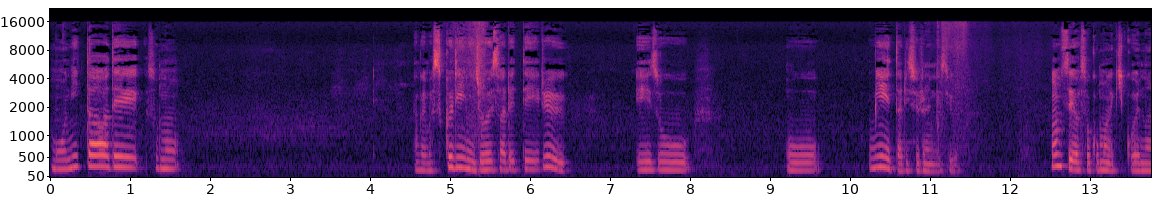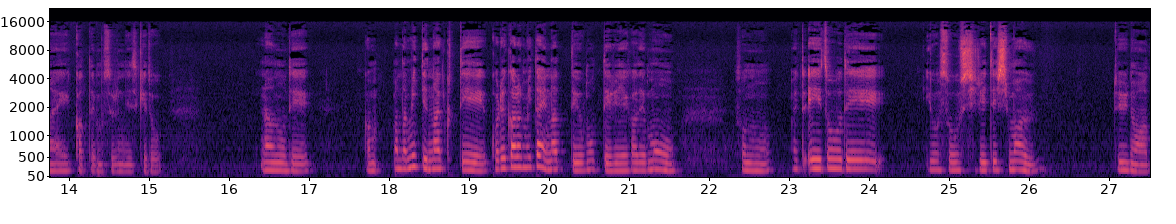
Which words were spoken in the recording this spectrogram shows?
モニターでそのなんか今スクリーンに上映されている映像を見えたりするんですよ。音声はそこまで聞こえないかったりもするんですけどなのでまだ見てなくてこれから見たいなって思っている映画でもその映像で様子を知れてしまうというのは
